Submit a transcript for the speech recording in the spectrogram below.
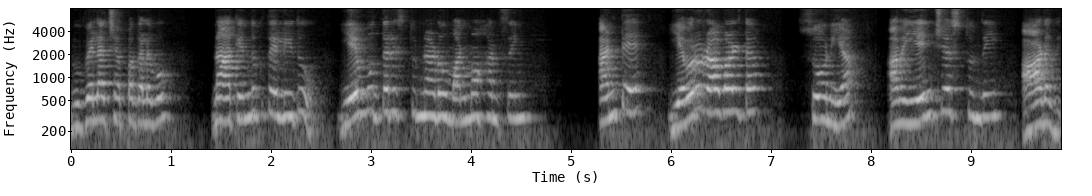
నువ్వెలా చెప్పగలవు? నాకెందుకు తెలీదు. ఏం ఉద్ధరిస్తున్నాడు మన్మోహన్ సింగ్? అంటే ఎవరు రావాలట? సోనియా? ఆమె ఏం చేస్తుంది? ఆడది.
